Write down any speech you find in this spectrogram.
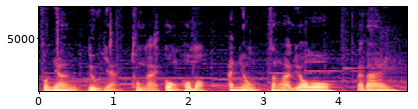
分享留言同我讲好冇？安用，再来聊咯，拜拜。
